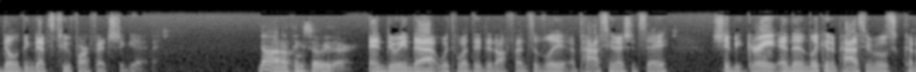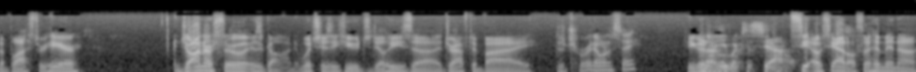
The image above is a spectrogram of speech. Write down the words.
don't think that's too far fetched to get. No, I don't think so either. And doing that with what they did offensively, a passing, I should say, should be great. And then looking at passing, we'll just kind of blast through here. John Ursua is gone, which is a huge deal. He's uh, drafted by Detroit, I want to say. Did he go No, to he went to Seattle. Se- oh, Seattle. So him and uh,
